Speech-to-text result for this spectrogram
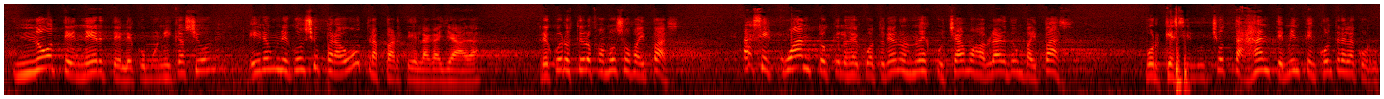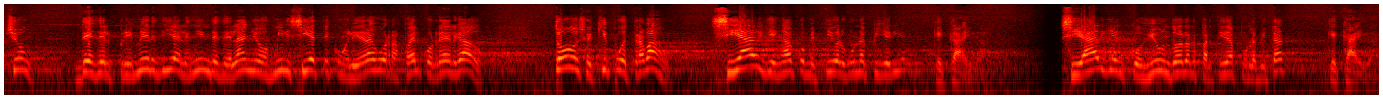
No tener telecomunicaciones era un negocio para otra parte de la gallada. ¿Recuerda usted los famosos bypass? ¿Hace cuánto que los ecuatorianos no escuchamos hablar de un bypass? Porque se luchó tajantemente en contra de la corrupción. Desde el primer día, Lenín, desde el año 2007, con el liderazgo de Rafael Correa Delgado, todo su equipo de trabajo si alguien ha cometido alguna pillería, que caiga. Si alguien cogió un dólar partida por la mitad, que caiga.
